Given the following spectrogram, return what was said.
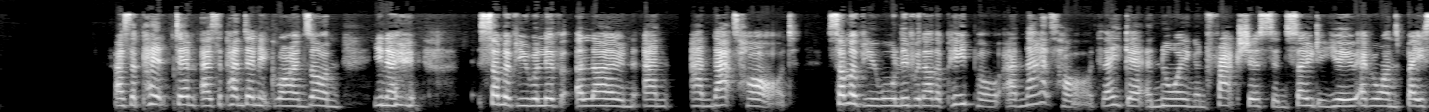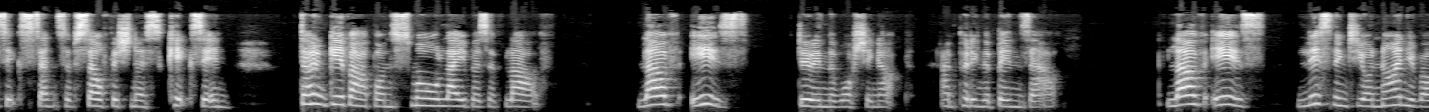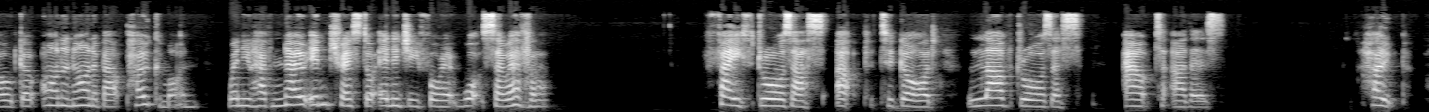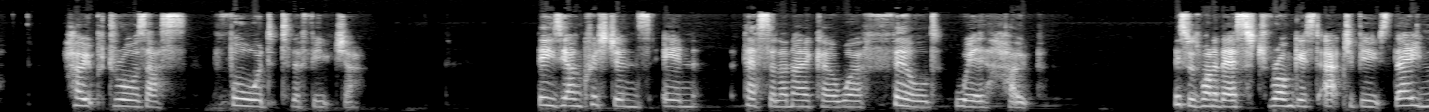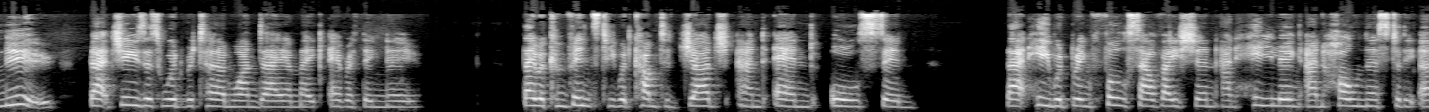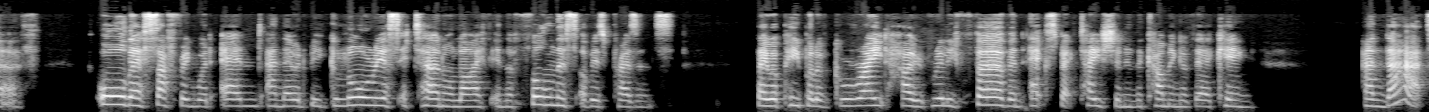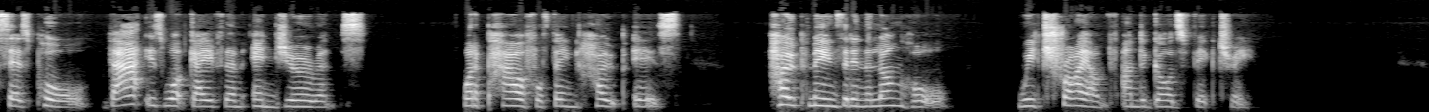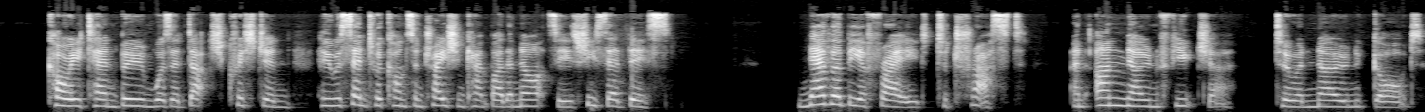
As the, pandem- as the pandemic grinds on, you know, some of you will live alone and, and that's hard. Some of you will live with other people and that's hard. They get annoying and fractious, and so do you. Everyone's basic sense of selfishness kicks in. Don't give up on small labors of love. Love is doing the washing up and putting the bins out. Love is listening to your nine year old go on and on about Pokemon when you have no interest or energy for it whatsoever. Faith draws us up to God, love draws us out to others. Hope, hope draws us forward to the future. These young Christians in Thessalonica were filled with hope. This was one of their strongest attributes. They knew that Jesus would return one day and make everything new. They were convinced he would come to judge and end all sin, that he would bring full salvation and healing and wholeness to the earth. All their suffering would end, and there would be glorious eternal life in the fullness of his presence. They were people of great hope, really fervent expectation in the coming of their King. And that, says Paul, that is what gave them endurance. What a powerful thing hope is. Hope means that in the long haul, we triumph under God's victory. Corrie ten Boom was a Dutch Christian who was sent to a concentration camp by the Nazis. She said this Never be afraid to trust an unknown future to a known God.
